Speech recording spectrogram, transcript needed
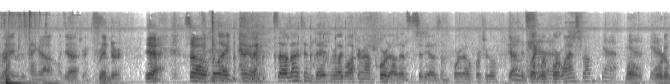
Right. We would just hang out and like yeah, get friender. Yeah. So, but like anyway, so I was on a Tinder date. And we were like walking around Porto. That's the city I was in. Porto, Portugal. Yeah. Oh, it's like where port wine's from. Yeah. Whoa, Yeah. Porto,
